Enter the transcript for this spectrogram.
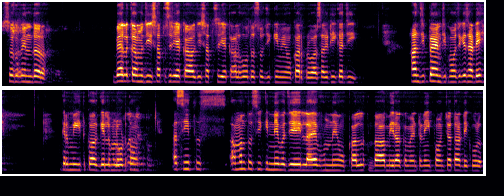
ਸੁਖਵਿੰਦਰ। ਵੈਲਕਮ ਜੀ ਸਤਿ ਸ੍ਰੀ ਅਕਾਲ ਜੀ ਸਤਿ ਸ੍ਰੀ ਅਕਾਲ। ਹੋਰ ਦੱਸੋ ਜੀ ਕਿਵੇਂ ਹੋ? ਘਰ ਪਰਿਵਾਰ ਸਾਰੇ ਠੀਕ ਆ ਜੀ? ਹਾਂਜੀ ਭੈਣ ਜੀ ਪਹੁੰਚ ਗਏ ਸਾਡੇ। ਗਰਮੀਤ ਕੌਰ ਗਿੱਲ ਮਲੋਟ ਤੋਂ। ਅਸੀਂ ਅਮਨ ਤੁਸੀਂ ਕਿੰਨੇ ਵਜੇ ਲਾਈਵ ਹੁੰਨੇ ਹੋ? ਕੱਲ ਦਾ ਮੇਰਾ ਕਮੈਂਟ ਨਹੀਂ ਪਹੁੰਚਿਆ ਤੁਹਾਡੇ ਕੋਲ।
